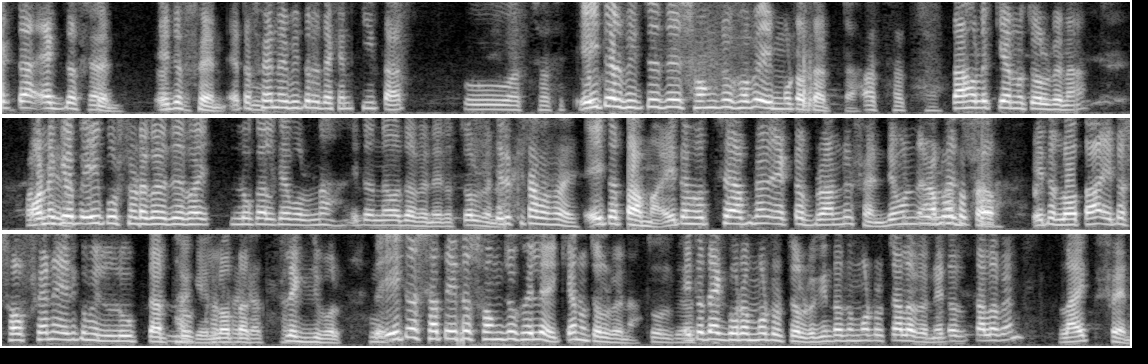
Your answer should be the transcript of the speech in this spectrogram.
একটা অ্যাডজাস্ট ফ্যান এই যে আচ্ছা। ফ্যান এটা ফ্যানের ভিতরে দেখেন কি তার? ও আচ্ছা আচ্ছা। এইটার ভিতরে যে সংযোগ হবে এই মোটা তারটা। আচ্ছা আচ্ছা। তাহলে কেন চলবে না? অনেকে এই প্রশ্নটা করে যে ভাই লোকাল কেবল না এটা নেওয়া যাবে না এটা চলবে না। এটা কি তামা ভাই? এটা তামা। এটা হচ্ছে আপনার একটা ব্র্যান্ডের ফ্যান যেমন আপনার এটা লতা এটা সব ফ্যানে এরকমই লুপ তার থাকে লতা আচ্ছা। ফ্লেক্সিবল তো এটার সাথে এটা সংযোগ হইলে কেন চলবে না? এটা তো এক ঘোড়া মোটর চলবে কিন্তু আপনি মোটর চালাবেন এটা চালাবেন light fan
